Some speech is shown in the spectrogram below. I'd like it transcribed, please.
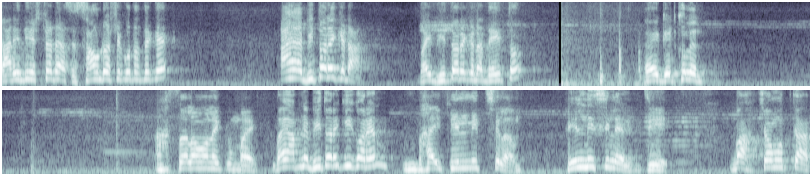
গাড়ি দিয়ে স্টার্ট আছে সাউন্ড আসে কোথা থেকে? আয় হ্যাঁ ভিতরে কেটা ভাই ভিতরে কেটা দেই তো। এই গেট খোলেন। আসসালামু আলাইকুম ভাই। ভাই আপনি ভিতরে কি করেন? ভাই ফিল নিচ্ছিলাম। ফিল নিচ্ছিলেন? জি। বাহ চমৎকার।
